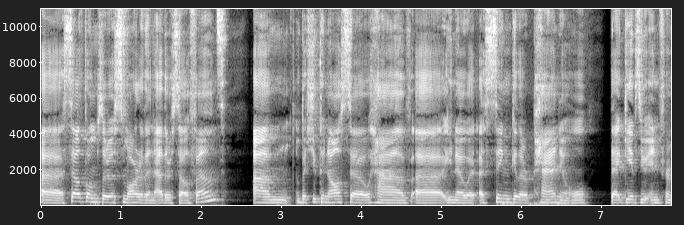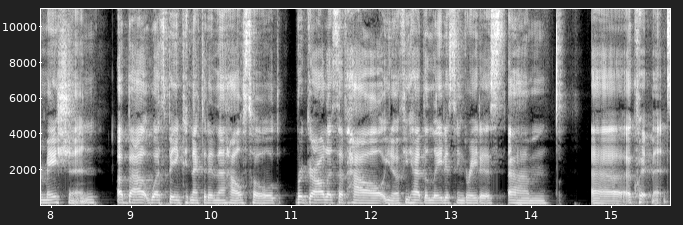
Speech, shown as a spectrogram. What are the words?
uh, cell phones that are smarter than other cell phones, um, but you can also have uh, you know a, a, singular panel that gives you information about what's being connected in the household, regardless of how you know if you had the latest and greatest um, uh, equipment.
